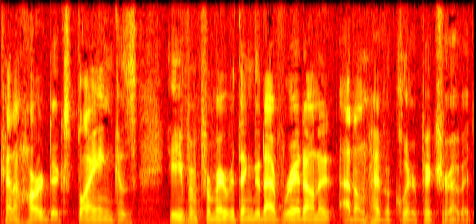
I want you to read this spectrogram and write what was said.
kind of hard to explain because even from everything that I've read on it, I don't have a clear picture of it.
